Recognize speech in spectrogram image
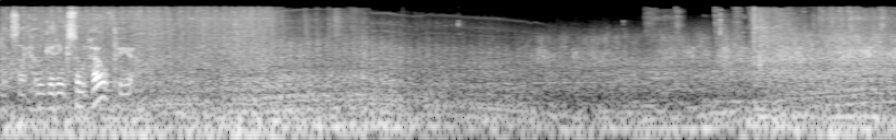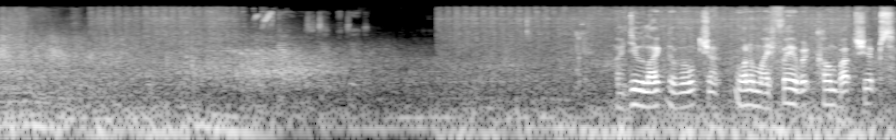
Looks like I'm getting some help here. Do like the Vulture, one of my favourite combat ships.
